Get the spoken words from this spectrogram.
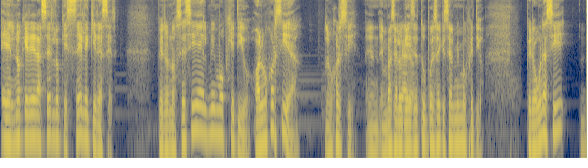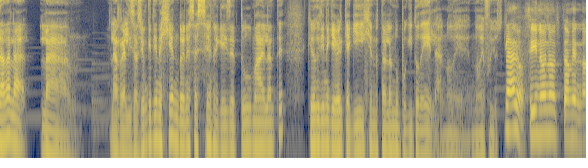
el no querer hacer lo que se le quiere hacer. Pero no sé si es el mismo objetivo. O a lo mejor sí, ¿ah? a lo mejor sí. En, en base a lo que Claro. dices tú, puede ser que sea el mismo objetivo. Pero aún así, dada la, la, la realización que tiene Gendo en esa escena que dices tú más adelante, creo que tiene que ver que aquí Gendo está hablando un poquito de Ela, no de, no de Fuyusuki. Claro, sí, no, no, también, no,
